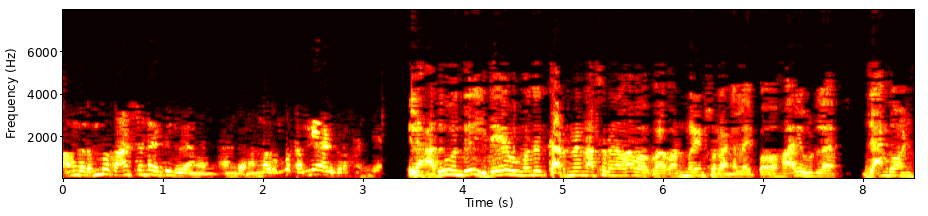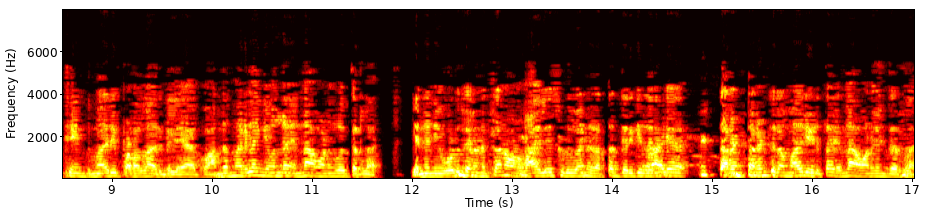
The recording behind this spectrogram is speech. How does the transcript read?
அவங்க ரொம்ப கான்ஸ்டன்டா எடுத்துட்டு இருக்காங்க அங்க நம்ம ரொம்ப கம்மியா எடுக்கிறோம். இல்ல அது வந்து இதே வந்து கர்ணன் அசுரன் எல்லாம் வன்முறைன்னு சொல்றாங்கல்ல இப்போ. ஹாலிவுட்ல ஜாங்கோ அன்சேண்ட் மாதிரி படம் எல்லாம் இருக்கு இல்லையா? இப்போ அந்த மாதிரி எல்லாம் இங்க வந்தா என்ன ஆவானுங்களோ தெரியல. என்ன நீ ஒடுக்க நினைச்சா நான் அவன் வாயிலே சுடுவேன்னு ரத்தம் தெறிக்க டரண்ட் டரண்ட்ற மாதிரி எடுத்தா என்ன ஆவானுங்கன்னு தெரியல.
